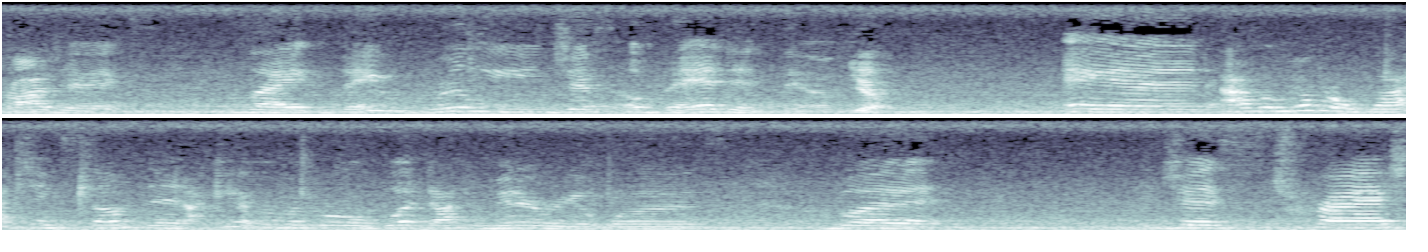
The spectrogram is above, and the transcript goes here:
projects, like they really just abandoned them. Yeah. And I remember watching something, I can't remember what documentary it was, but just trash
